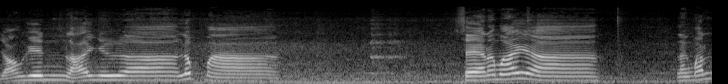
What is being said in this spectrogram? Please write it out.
Dọn zin lại như lúc mà xe nó mới lăn bánh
